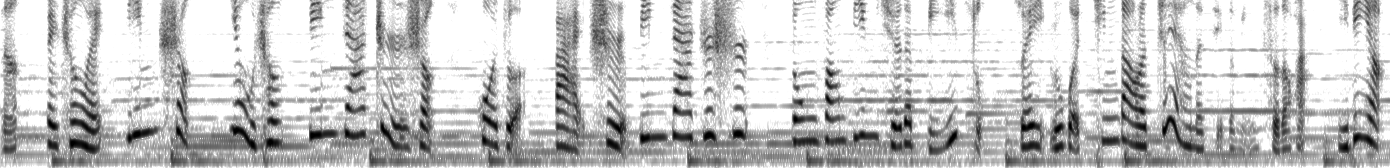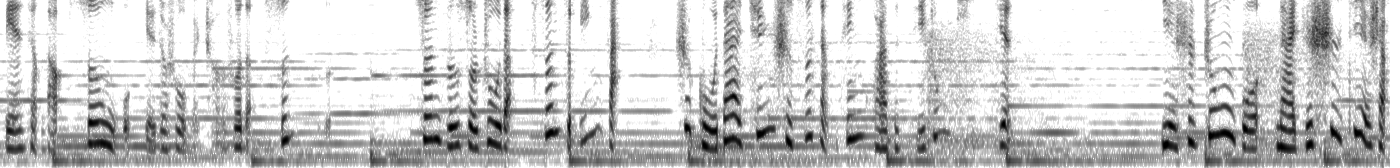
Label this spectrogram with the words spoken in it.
呢，被称为兵圣，又称兵家至圣，或者百世兵家之师，东方兵学的鼻祖。所以，如果听到了这样的几个名词的话，一定要联想到孙武，也就是我们常说的孙子。孙子所著的《孙子兵法》，是古代军事思想精华的集中体现，也是中国乃至世界上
